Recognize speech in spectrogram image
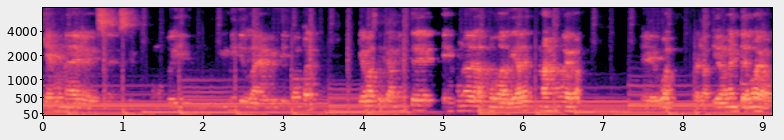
¿qué es una LLC? como tú dijiste, Limited Liability Company, que básicamente es una de las modalidades más nuevas, eh, bueno, relativamente nueva,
